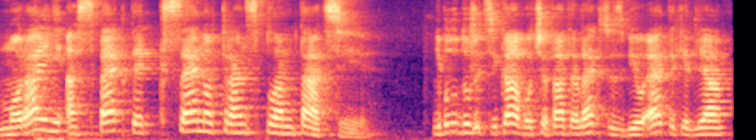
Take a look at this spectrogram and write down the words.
моральні аспекти ксенотрансплантації. Мені було дуже цікаво читати лекцію з біоетики для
